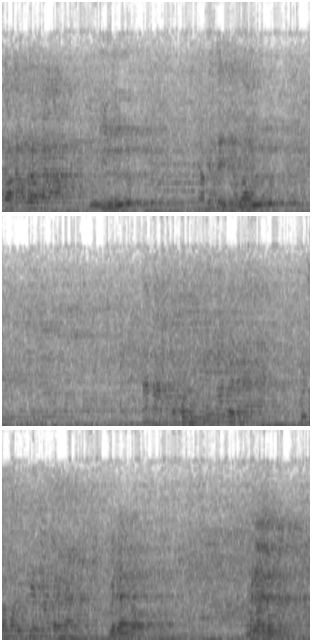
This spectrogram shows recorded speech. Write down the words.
เรานำเริ่มครับฮึบคำที่สี่ครับฮึเราบหน้าตาคุณสองคนดูเครียดมากเลยนะฮะคุณสองคนดูเครียดมากเลยนะ ไม่ได้เหรอ ไม่ได้เลยนะค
